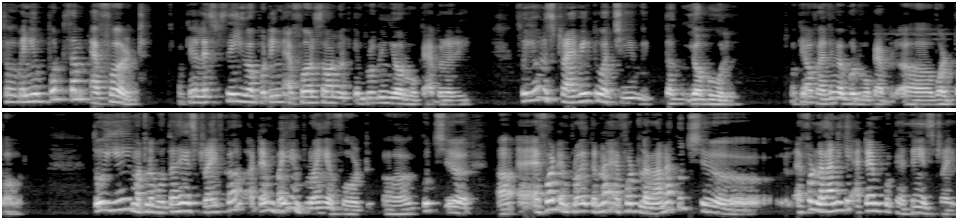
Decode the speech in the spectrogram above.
so when you put some effort, okay, let's say you are putting efforts on improving your vocabulary. So you're striving to achieve the, your goal, okay, of having a good vocab uh, word power. तो ये मतलब होता है स्ट्राइव का अटेम्प्ट बाय एम्प्लॉइंग एफर्ट कुछ एफर्ट एम्प्लॉय करना एफर्ट लगाना कुछ एफर्ट लगाने के अटेम्प्ट को कहते हैं स्ट्राइव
